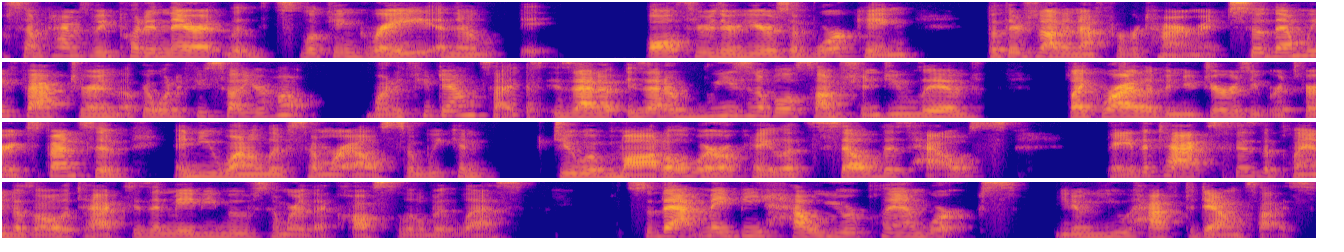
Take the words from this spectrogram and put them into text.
sometimes we put in there it's looking great, and they're all through their years of working, but there's not enough for retirement. So then we factor in okay, what if you sell your home? What if you downsize? Is that a, is that a reasonable assumption? Do you live like where I live in New Jersey, where it's very expensive, and you want to live somewhere else. So we can do a model where, okay, let's sell this house, pay the taxes, the plan does all the taxes, and maybe move somewhere that costs a little bit less. So that may be how your plan works. You know, you have to downsize.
